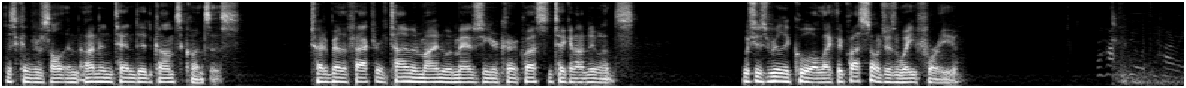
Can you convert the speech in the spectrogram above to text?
This can result in unintended consequences. Try to bear the factor of time in mind when managing your current quests and taking on new ones. Which is really cool. Like the quests don't just wait for you. Perhaps we ought to hurry.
